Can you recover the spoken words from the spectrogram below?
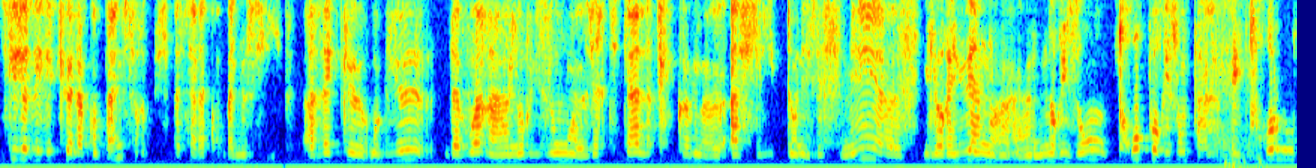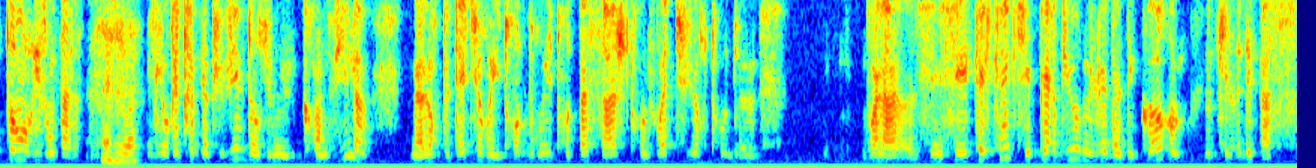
si j'avais vécu à la campagne, ça aurait pu se passer à la campagne aussi, avec euh, au lieu d'avoir un horizon euh, vertical comme euh, à Philippe dans les yeux fumés, il aurait eu un, un horizon trop horizontal et trop longtemps horizontal. Il aurait très bien pu vivre dans une grande ville, mais alors peut-être il y aurait eu trop de bruit, trop de passages, trop de voitures, trop de voilà, c'est quelqu'un qui est perdu au milieu d'un décor hein, qui le dépasse.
